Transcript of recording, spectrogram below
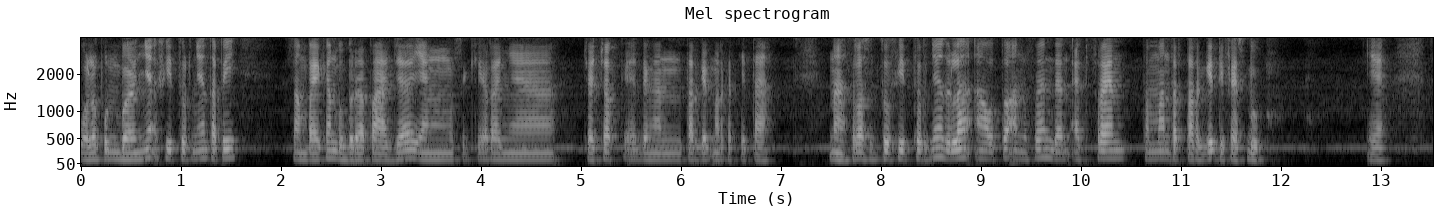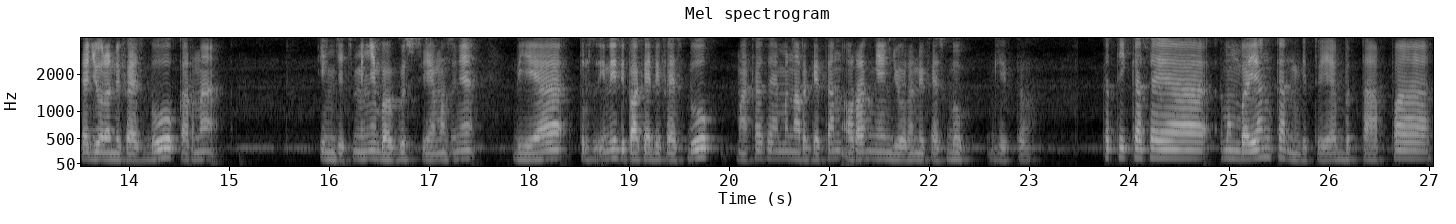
walaupun banyak fiturnya tapi sampaikan beberapa aja yang sekiranya cocok ya dengan target market kita. Nah, salah satu fiturnya adalah auto unfriend dan add friend teman tertarget di Facebook. Ya, saya jualan di Facebook karena engagementnya bagus ya, maksudnya dia terus ini dipakai di Facebook, maka saya menargetkan orang yang jualan di Facebook gitu. Ketika saya membayangkan gitu ya betapa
